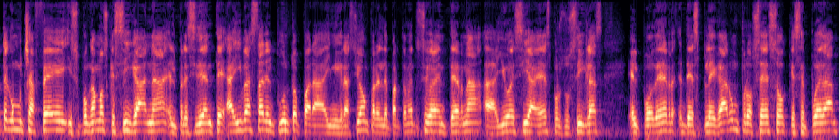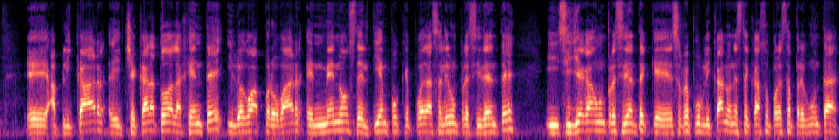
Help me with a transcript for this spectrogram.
tengo mucha fe y supongamos que sí gana el presidente. Ahí va a estar el punto para inmigración, para el Departamento de Seguridad Interna, USCIS por sus siglas, el poder desplegar un proceso que se pueda eh, aplicar y checar a toda la gente y luego aprobar en menos del tiempo que pueda salir un presidente y si llega un presidente que es republicano, en este caso por esta pregunta,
